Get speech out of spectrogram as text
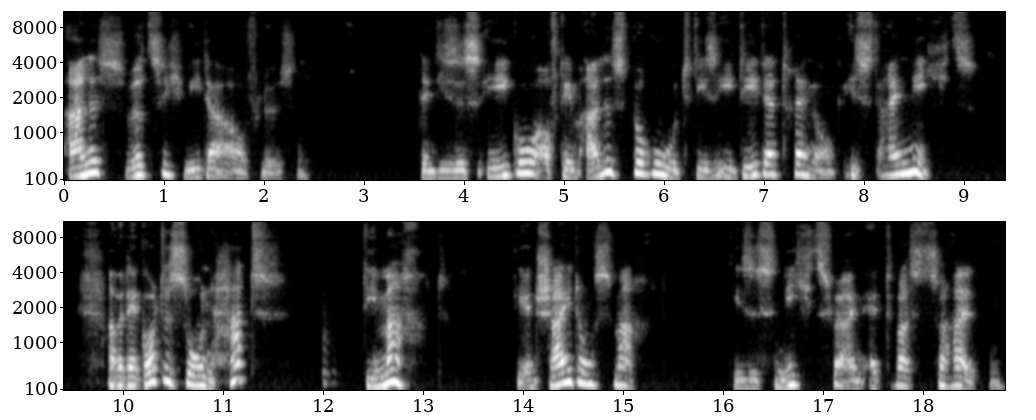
alles wird sich wieder auflösen. Denn dieses Ego, auf dem alles beruht, diese Idee der Trennung, ist ein Nichts. Aber der Gottessohn hat die Macht, die Entscheidungsmacht, dieses Nichts für ein Etwas zu halten,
